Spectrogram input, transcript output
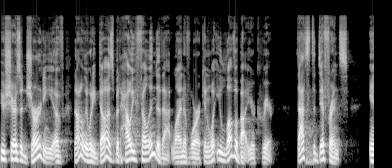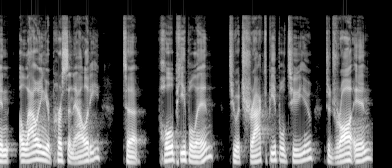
Who shares a journey of not only what he does, but how he fell into that line of work and what you love about your career. That's the difference in allowing your personality to pull people in, to attract people to you, to draw in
